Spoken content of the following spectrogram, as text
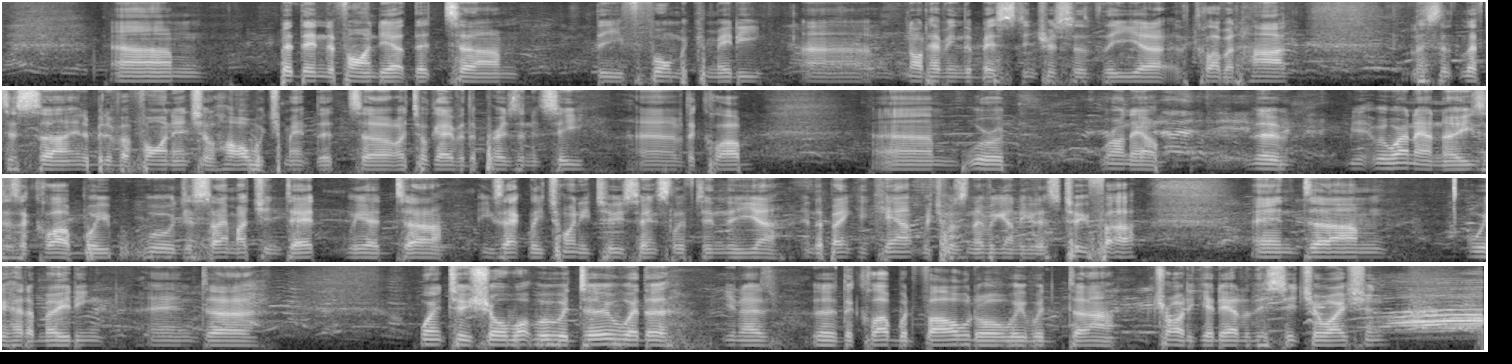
Um, but then to find out that um, the former committee um, not having the best interests of the, uh, the club at heart left, left us uh, in a bit of a financial hole, which meant that uh, I took over the presidency uh, of the club. Um, we were, we're on our the, we were on our knees as a club. We, we were just so much in debt. We had uh, exactly 22 cents left in the uh, in the bank account, which was never going to get us too far. And um, we had a meeting and weren't too sure what we would do, whether you know the, the club would fold or we would uh, try to get out of this situation.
